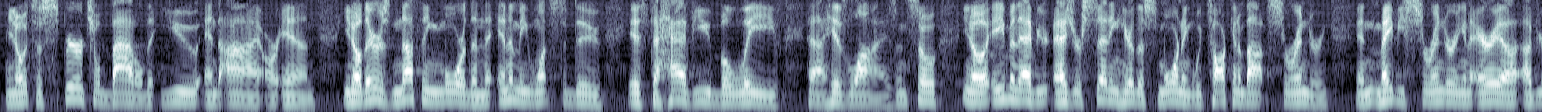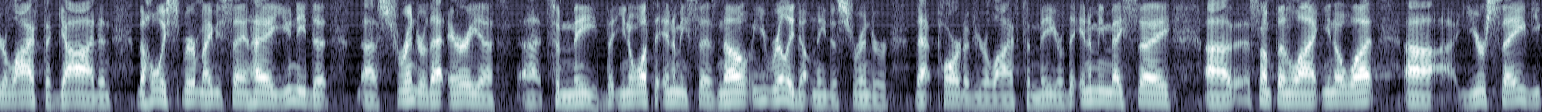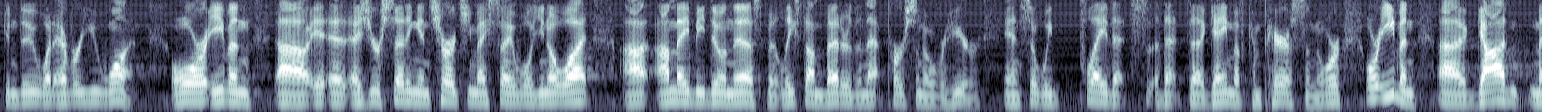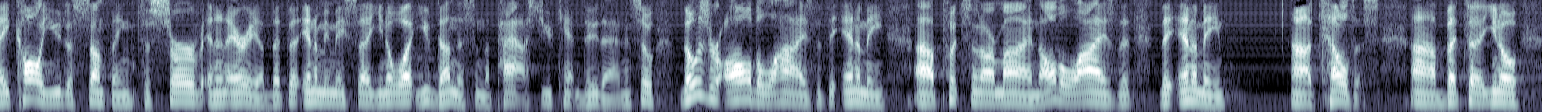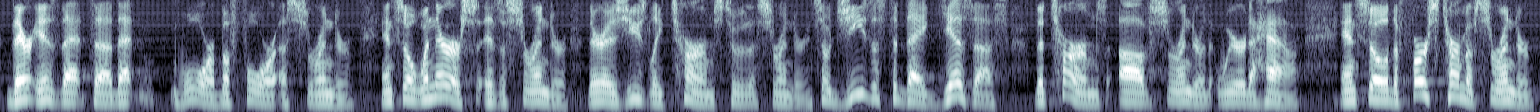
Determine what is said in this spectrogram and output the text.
You know, it's a spiritual battle that you and I are in. You know, there is nothing more than the enemy wants to do is to have you believe uh, his lies. And so, you know, even as you're, sitting here this morning, we're talking about surrendering and maybe surrendering an area of your life to God. And the Holy Spirit may be saying, hey, you need to uh, surrender that area uh, to me. But you know what? The enemy says, no, you really don't need to surrender that part of your life to me. Or the enemy may say uh, something like, you know what? Uh, you're saved. You can do whatever you want. Or even uh, as you're sitting in church, you may say, well, you know what? I, I may be doing this, but at least I'm better than that person over here. And so we play that, that uh, game of comparison. Or, or even uh, God may call you to something to serve in an area, but the enemy may say, you know what, you've done this in the past. You can't do that. And so those are all the lies that the enemy uh, puts in our mind, all the lies that the enemy uh, tells us. Uh, but, uh, you know, there is that, that war before a surrender. And so, when there is a surrender, there is usually terms to the surrender. And so, Jesus today gives us the terms of surrender that we're to have. And so, the first term of surrender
